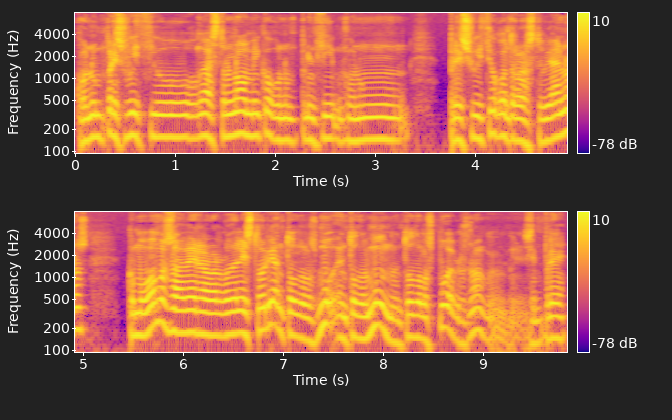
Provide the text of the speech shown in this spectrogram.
con un prejuicio gastronómico, con un, principio, con un prejuicio contra los asturianos, como vamos a ver a lo largo de la historia en, todos los, en todo el mundo, en todos los pueblos. ¿no? Siempre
